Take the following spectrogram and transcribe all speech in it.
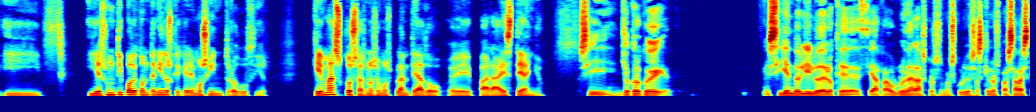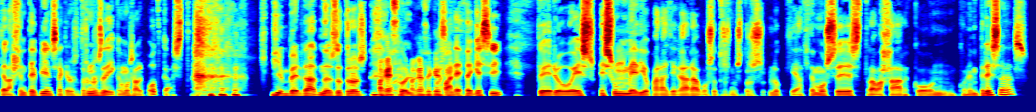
y, es un tipo de contenidos que queremos introducir. ¿Qué más cosas nos hemos planteado eh, para este año? Sí, yo creo que siguiendo el hilo de lo que decía Raúl, una de las cosas más curiosas que nos pasaba es que la gente piensa que nosotros nos dedicamos al podcast. y en verdad nosotros... Parece, que, parece que sí, pero es, es, un medio para llegar a vosotros. Nosotros lo que hacemos es trabajar con, con empresas,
